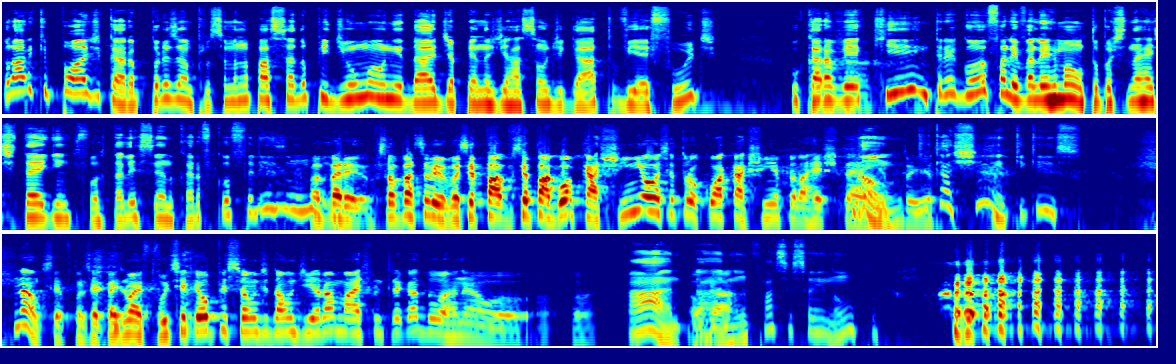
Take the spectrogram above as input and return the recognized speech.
Claro que pode, cara. Por exemplo, semana passada eu pedi uma unidade apenas de ração de gato via iFood. O cara veio aqui, entregou, eu falei, valeu, irmão, tô postando a hashtag, hein, fortalecendo. O cara ficou feliz. Mas peraí, só pra saber, você, você pagou a caixinha ou você trocou a caixinha pela hashtag? Não, que isso? caixinha? O que, que é isso? Não, você, quando você pede no iFood, você tem a opção de dar um dinheiro a mais pro entregador, né? O, o- o- Ah, tá, não faço isso aí não, pô.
